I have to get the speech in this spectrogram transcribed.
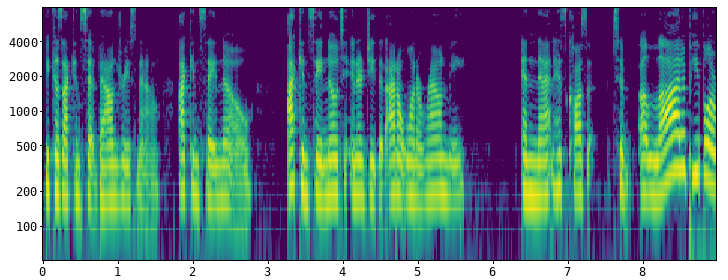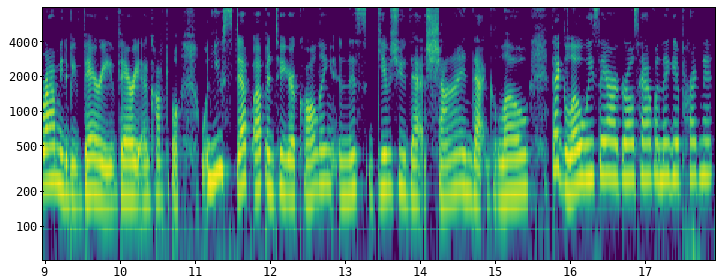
because I can set boundaries now. I can say no. I can say no to energy that I don't want around me. And that has caused to a lot of people around me to be very, very uncomfortable. When you step up into your calling and this gives you that shine, that glow, that glow we say our girls have when they get pregnant,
